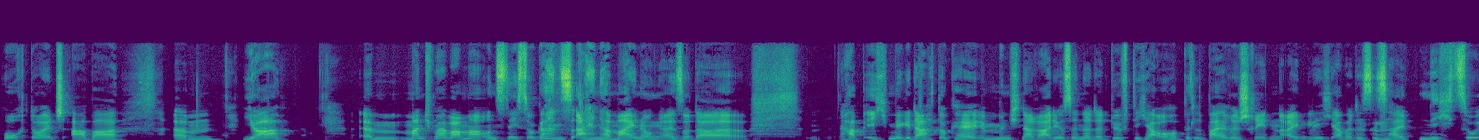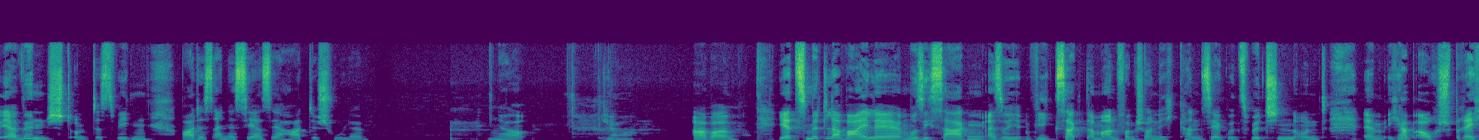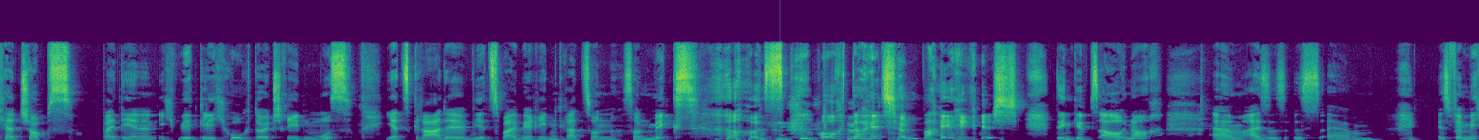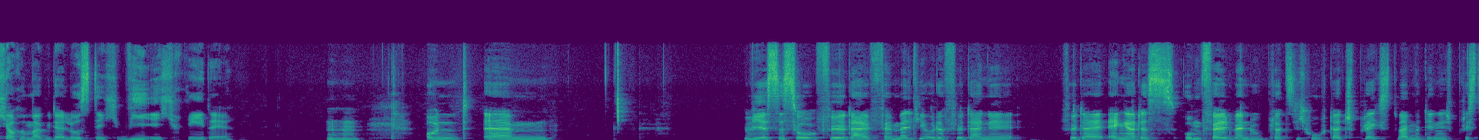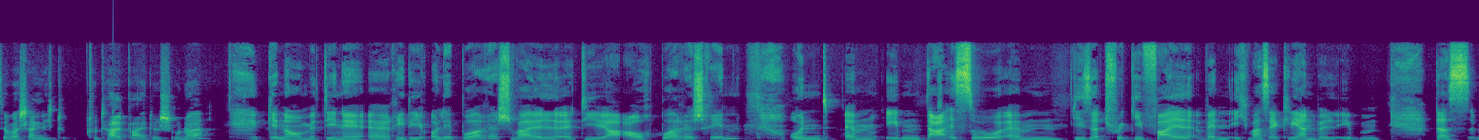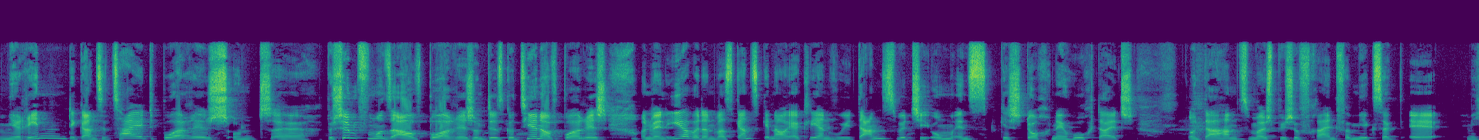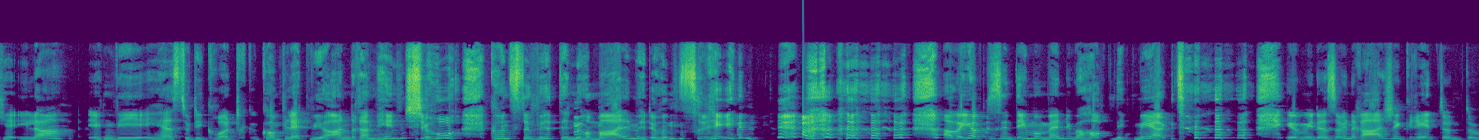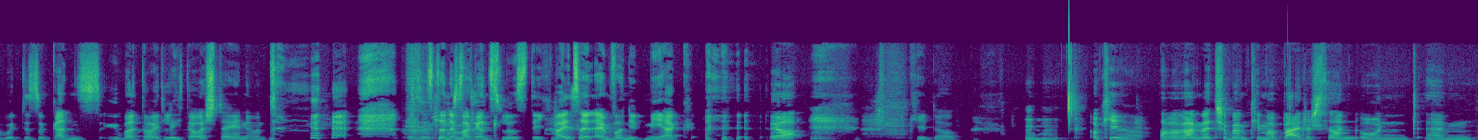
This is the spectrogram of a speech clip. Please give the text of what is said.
Hochdeutsch, aber ähm, ja, ähm, manchmal waren wir uns nicht so ganz einer Meinung. Also da habe ich mir gedacht, okay, im Münchner Radiosender, da dürfte ich ja auch ein bisschen bayerisch reden eigentlich, aber das mhm. ist halt nicht so erwünscht und deswegen war das eine sehr, sehr harte Schule. Ja. Ja. Aber jetzt mittlerweile muss ich sagen, also wie gesagt am Anfang schon, ich kann sehr gut switchen und ähm, ich habe auch Sprecherjobs bei denen ich wirklich Hochdeutsch reden muss. Jetzt gerade, wir zwei, wir reden gerade so ein, so ein Mix aus Hochdeutsch und Bayerisch. Den gibt's auch noch. Ähm, also es ist, ähm, ist für mich auch immer wieder lustig, wie ich rede. Mhm. Und ähm, wie ist es so für deine Family oder für deine für dein engeres Umfeld, wenn du plötzlich Hochdeutsch sprichst? Weil mit denen sprichst du ja wahrscheinlich total bayerisch, oder? Genau, mit denen äh, rede ich alle Borisch, weil äh, die ja auch Borisch reden. Und ähm, eben da ist so ähm, dieser tricky Fall, wenn ich was erklären will eben. Dass wir reden die ganze Zeit Borisch und äh, beschimpfen uns auf Borisch und diskutieren auf Borisch. Und wenn ich aber dann was ganz genau erklären will, dann switche ich um ins gestochene Hochdeutsch. Und da haben zum Beispiel schon Freunde von mir gesagt, äh, Michaela, irgendwie hörst du die gerade komplett wie ein anderer Mensch. Oh, kannst du bitte normal mit uns reden? Aber ich habe das in dem Moment überhaupt nicht gemerkt. ich habe mich da so in Rage geredet und da wollte so ganz überdeutlich darstellen und das ist dann lustig. immer ganz lustig, weil ich es halt einfach nicht merke. ja. Genau. Mhm. Okay, ja. aber wenn wir jetzt schon beim Thema Bayerisch sind und ähm,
